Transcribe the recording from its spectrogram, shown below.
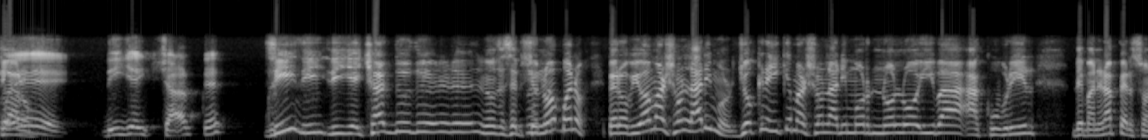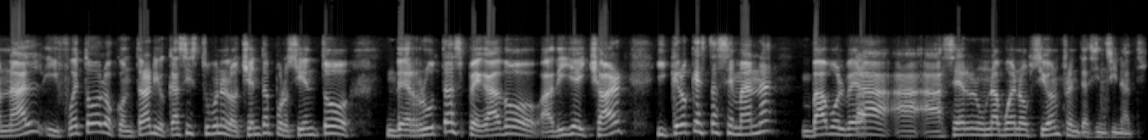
Claro. DJ Shark, ¿qué? Sí, DJ Shark nos decepcionó. bueno, pero vio a Marshawn Larimore. Yo creí que Marshawn Larimore no lo iba a cubrir de manera personal y fue todo lo contrario. Casi estuvo en el 80% de rutas pegado a DJ Shark y creo que esta semana va a volver a, ser una buena opción frente a Cincinnati.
